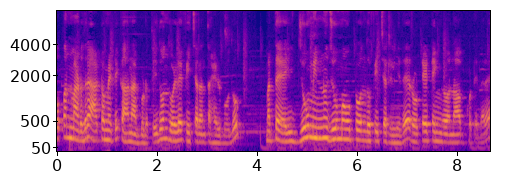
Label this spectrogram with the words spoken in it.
ಓಪನ್ ಮಾಡಿದ್ರೆ ಆಟೋಮೆಟಿಕ್ ಆನ್ ಆಗಿಬಿಡುತ್ತೆ. ಇದೊಂದು ಒಳ್ಳೆ ಫೀಚರ್ ಅಂತ ಹೇಳ್ಬೋದು. ಮತ್ತು ಈ ಜೂಮ್ ಇನ್ನು ಜೂಮ್ ಔಟ್ ಒಂದು ಫೀಚರ್ ಇಲ್ಲಿದೆ. ರೊಟೇಟಿಂಗ್ ನಾಬ್ ಕೊಟ್ಟಿದ್ದಾರೆ.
